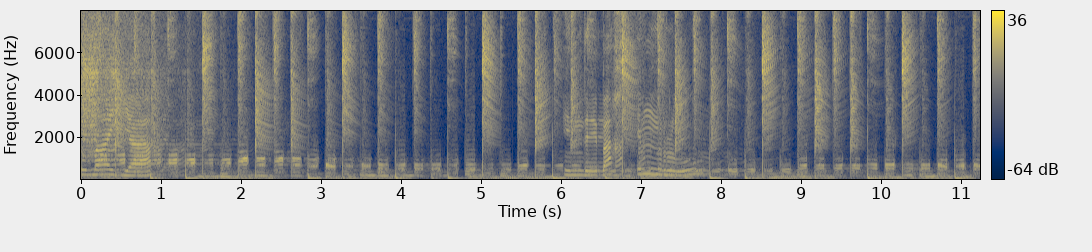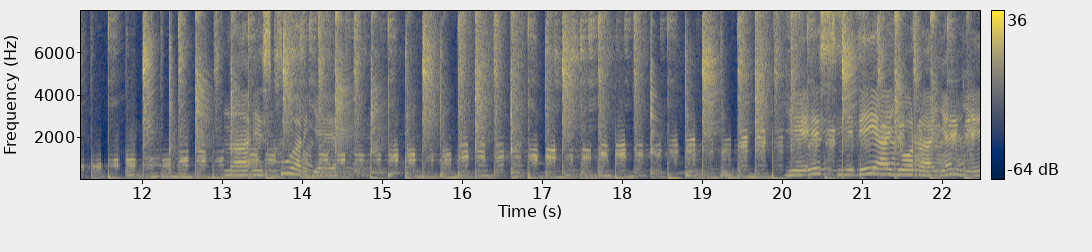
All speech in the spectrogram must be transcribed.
Sumaya In de Bach in Ruhe Na escurie Ye es medea yora yanye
